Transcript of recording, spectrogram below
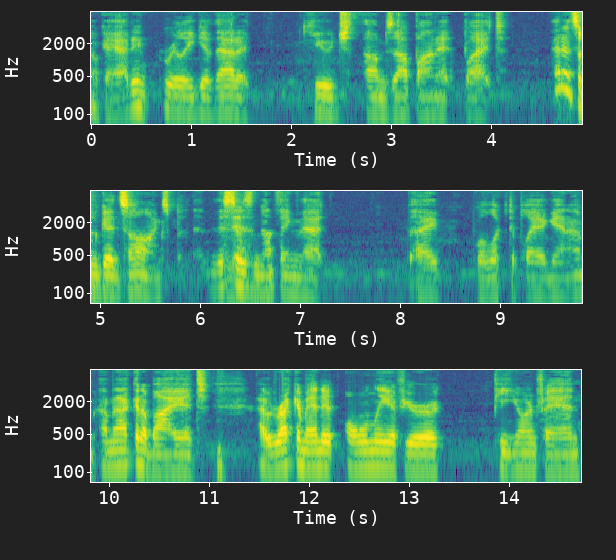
okay, I didn't really give that a huge thumbs up on it, but that had some good songs. But this Yeah. is nothing that I will look to play again. I'm, I'm not going to buy it. I would recommend it only if you're a Pete Yorn fan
